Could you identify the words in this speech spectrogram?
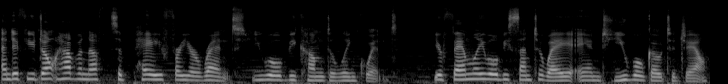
And if you don't have enough to pay for your rent, you will become delinquent. Your family will be sent away and you will go to jail.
